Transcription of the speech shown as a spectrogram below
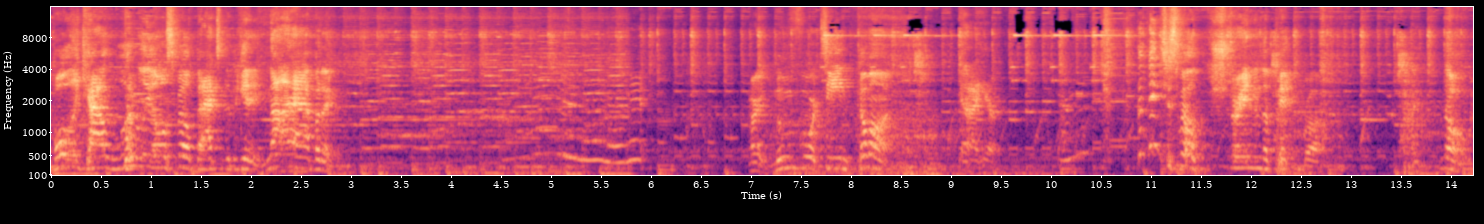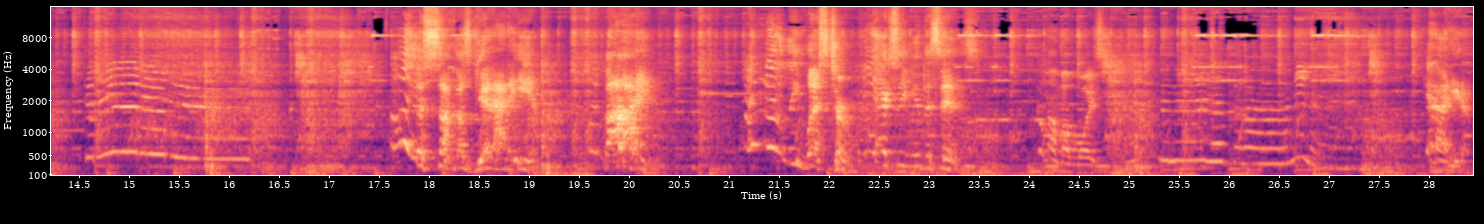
Holy cow, literally almost fell back to the beginning. Not happening. Alright, moving forward, team. Come on. Get out of here. That thing just fell straight in the pit, bro. No. You suckers, get out of here. Bye. I'm gonna leave Wester. What do you actually mean this is? Come on, my boys. Get out of here.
